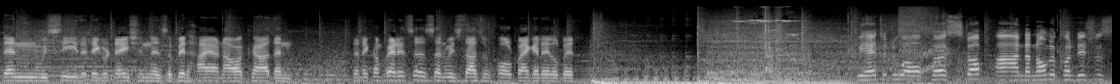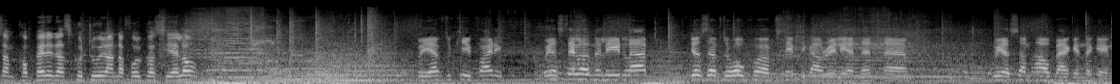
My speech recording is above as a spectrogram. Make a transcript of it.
Then we see the degradation is a bit higher in our car than, than the competitors, and we start to fall back a little bit. We had to do our first stop uh, under normal conditions. Some competitors could do it under full course yellow. We have to keep fighting. We are still on the lead lap. Just have to hope for a safety car, really, and then um, we are somehow back in the game.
